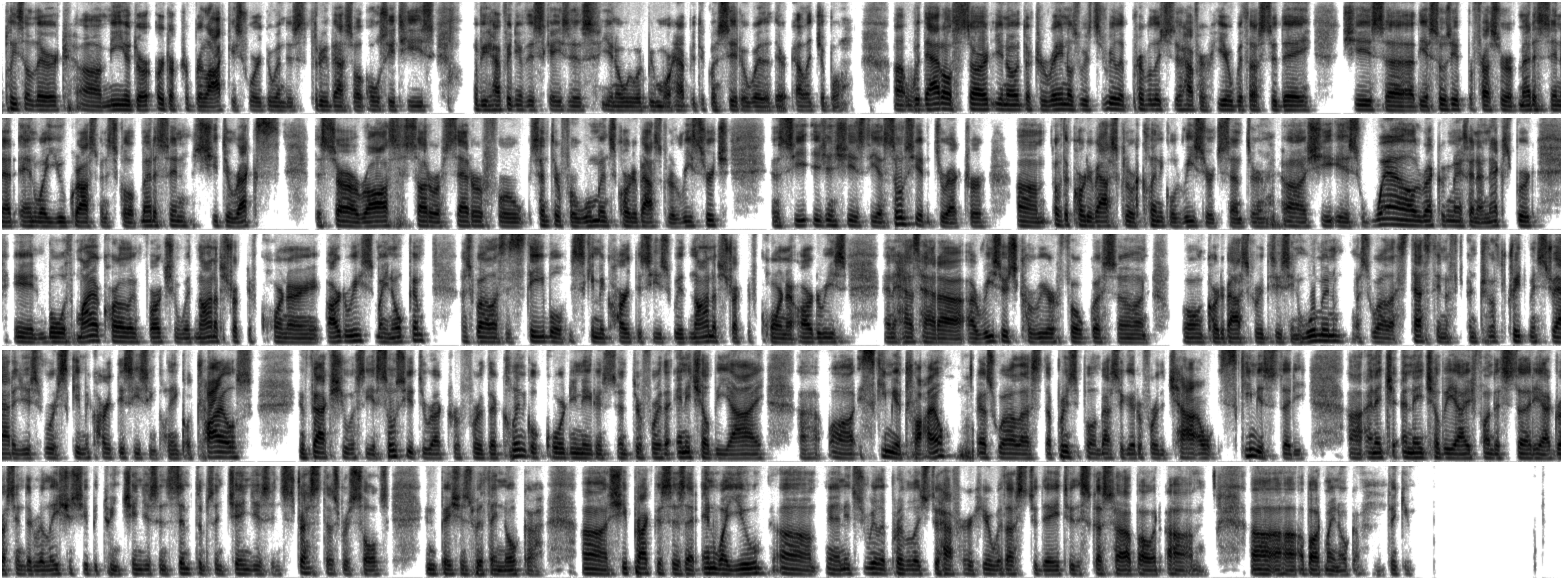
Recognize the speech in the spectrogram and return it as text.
please alert me or, or Dr. Berlakis who are doing this three vessel OCTs if you have any of these cases, you know, we would be more happy to consider whether they're eligible. Uh, with that, I'll start, you know, Dr. Reynolds, it's really a privilege to have her here with us today. She's uh, the Associate Professor of Medicine at NYU Grossman School of Medicine. She directs the Sarah Ross Sutteroff Center for, Center for Women's Cardiovascular Research and she, and she is the associate director um, of the Cardiovascular Clinical Research Center. Uh, she is well recognized and an expert in both myocardial infarction with non-obstructive coronary arteries, MINOCA, as well as a stable ischemic heart disease with non-obstructive coronary arteries, and has had a, a research career focus on on cardiovascular disease in women, as well as testing of, of treatment strategies for ischemic heart disease in clinical trials. In fact, she was the associate director for the clinical coordinating center for the NHLBI uh, uh, ischemia trial, as well as the principal investigator for the CIAO ischemia study, uh, an NHLBI funded study addressing the relationship between changes in symptoms and changes in stress test results in patients with INOCA. Uh, she practices at NYU, um, and it's really a privilege to have her here with us today to discuss about um, uh, about MINOCA. Thank you.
